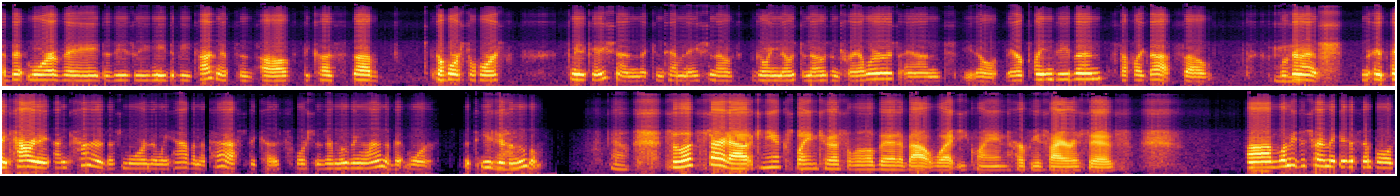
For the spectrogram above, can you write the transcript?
a bit more of a disease we need to be cognizant of because uh, the horse-to-horse communication, the contamination of going nose to nose in trailers and you know airplanes even stuff like that. So we're mm-hmm. gonna encounter encounter this more than we have in the past because horses are moving around a bit more. It's easier Yeah. to move them. Yeah. So let's start out. Can you explain to us a little bit about what equine herpes virus is? Um, let me just try to make it as simple as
